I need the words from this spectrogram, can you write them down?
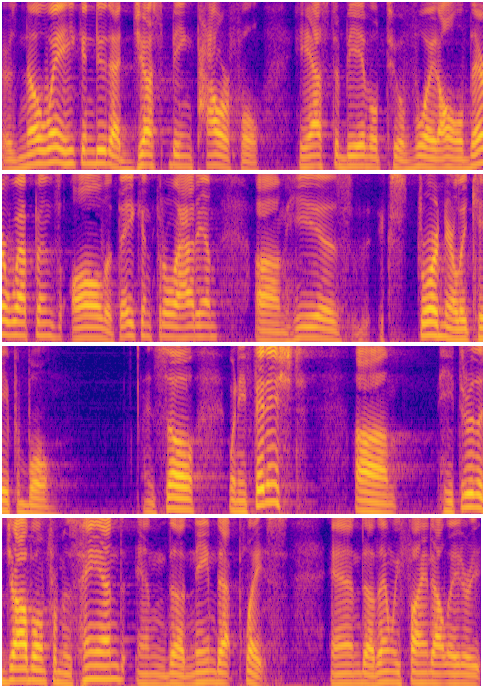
There's no way he can do that just being powerful. He has to be able to avoid all their weapons, all that they can throw at him. Um, he is extraordinarily capable. And so when he finished, um, he threw the jawbone from his hand and uh, named that place. And uh, then we find out later he,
